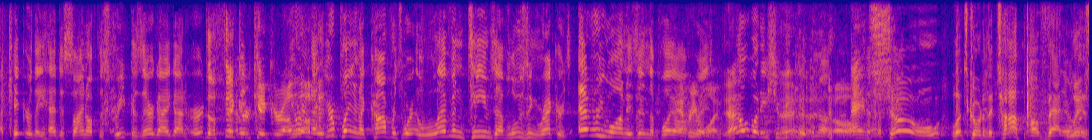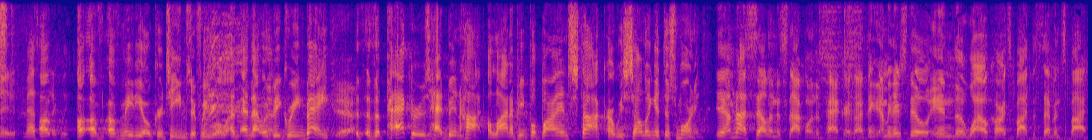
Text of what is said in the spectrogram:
a kicker they had to sign off the street because their guy got hurt. The thicker kicker, I you're in love a- it. You're playing in a conference where 11 teams have losing records. Everyone is in the playoff Everyone. race. Yeah. Nobody should be giving up. Oh. And so let's go to the top of that They're list eliminated, of, of, of mediocre teams, if we will, and, and that would be Green Bay. Yeah. The, the Packers had been hot. A lot of people buying stock. Are we selling it this morning? Yeah, I'm not selling the stock on the Packers. I think, I mean, they're still in the wild card spot, the seventh spot.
